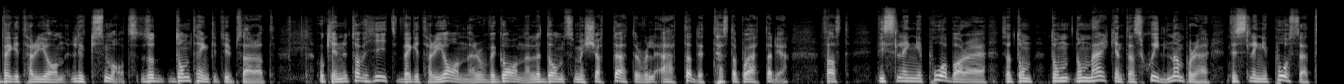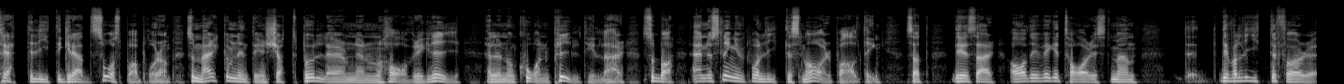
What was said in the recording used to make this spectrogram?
vegetarian lyxmat. Så de tänker typ så här att okej nu tar vi hit vegetarianer och veganer eller de som är köttätare och vill äta det, testa på att äta det. Fast vi slänger på bara så att de, de, de märker inte ens skillnad på det här. Vi slänger på så här 30 liter gräddsås bara på dem. Så märker de det inte är en köttbulle eller om det är någon havregrej eller någon kornpryl till det här. Så bara, äh, nu slänger vi på lite smör på allting. Så att det är så här, ja det är vegetariskt men det, var lite för, eh,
